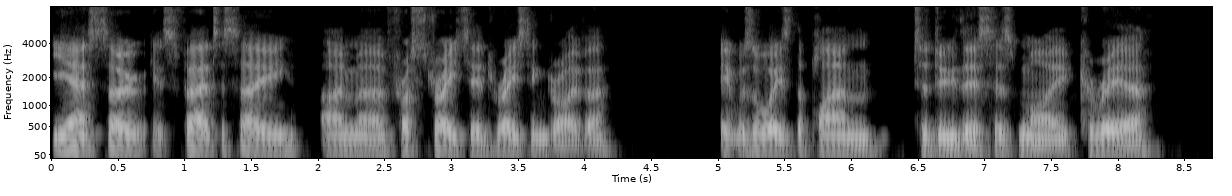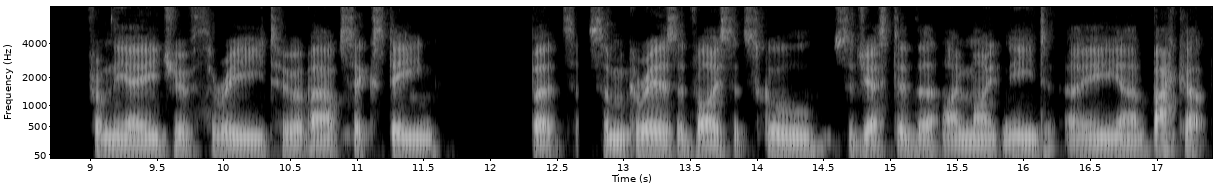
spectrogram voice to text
Yeah, so it's fair to say I'm a frustrated racing driver. It was always the plan to do this as my career from the age of three to about 16. But some careers advice at school suggested that I might need a uh, backup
